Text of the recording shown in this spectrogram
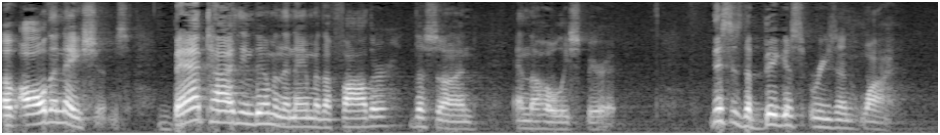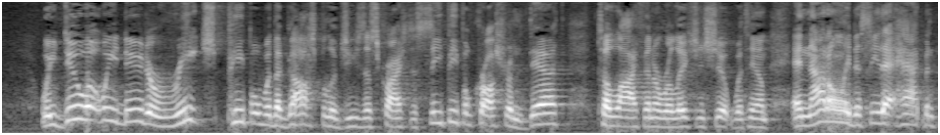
of all the nations, baptizing them in the name of the Father, the Son, and the Holy Spirit. This is the biggest reason why. We do what we do to reach people with the gospel of Jesus Christ, to see people cross from death to life in a relationship with Him. And not only to see that happen,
